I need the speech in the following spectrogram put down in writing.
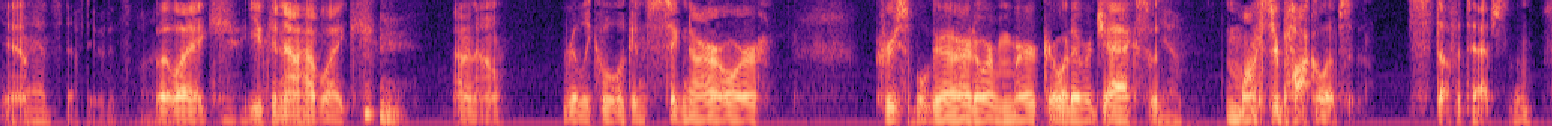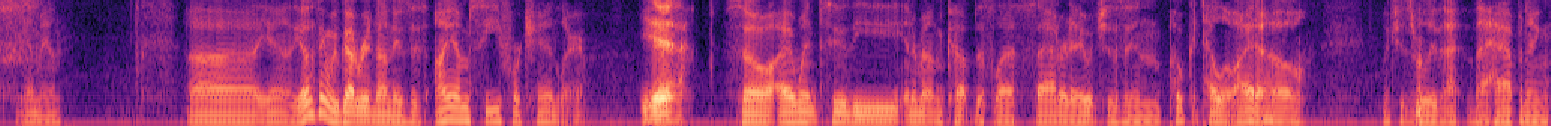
yeah. Add stuff to it. It's fun. But like, you can now have like, I don't know, really cool looking Cygnar or Crucible Guard or Merc or whatever jacks with Yeah. Monsterpocalypse stuff attached to them. yeah, man. Uh, yeah. The other thing we've got written on news is IMC for Chandler. Yeah. So I went to the Intermountain Cup this last Saturday, which is in Pocatello, Idaho, which is really the, the happening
